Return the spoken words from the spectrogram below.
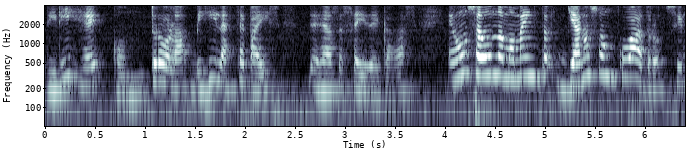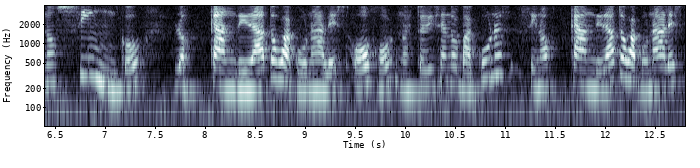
dirige, controla, vigila este país desde hace seis décadas. En un segundo momento ya no son cuatro, sino cinco los candidatos vacunales. Ojo, no estoy diciendo vacunas, sino candidatos vacunales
